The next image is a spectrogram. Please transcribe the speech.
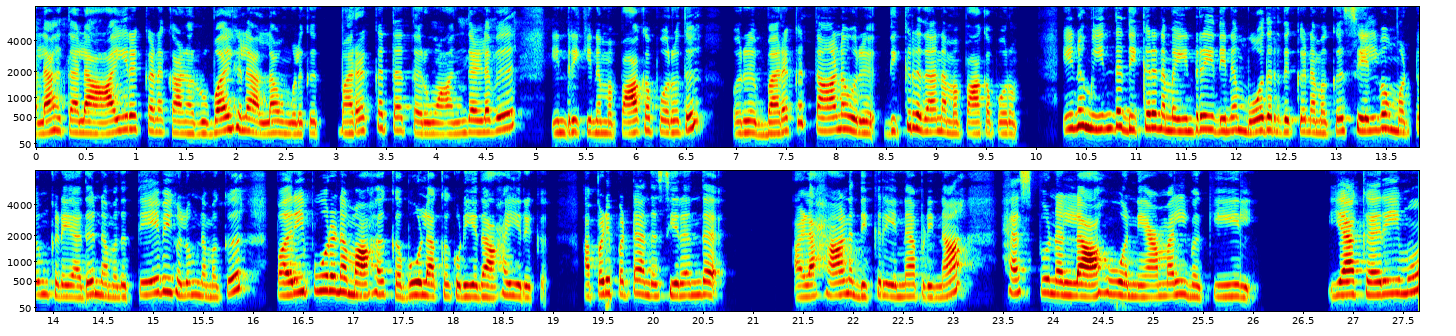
அல்லாஹால ஆயிரக்கணக்கான ரூபாய்களை அல்லாஹ் உங்களுக்கு பறக்கத்தை தருவான். அந்த அளவு இன்றைக்கு நம்ம பார்க்க போகிறது ஒரு பறக்கத்தான ஒரு திக்ரு தான் நம்ம பார்க்க போகிறோம் இன்னும் இந்த திக்கரை நம்ம இன்றைய தினம் ஓதுறதுக்கு நமக்கு செல்வம் மட்டும் கிடையாது நமது தேவைகளும் நமக்கு பரிபூரணமாக கபூலாக்கக்கூடியதாக இருக்குது அப்படிப்பட்ட அந்த சிறந்த அழகான திக்ரு என்ன அப்படின்னா ஹஸ்புன் அல்லாஹூ ஒன் வக்கீல். யா கரீமு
